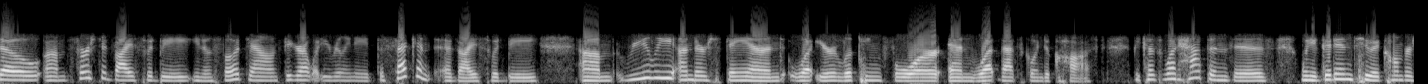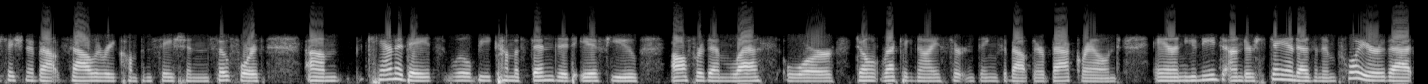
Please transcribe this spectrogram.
So, um, first advice would be, you know, slow it down, figure out what you really need. The second advice would be um, really understand what you're looking for and what that's going to cost. Because what happens is when you get into a conversation about salary, compensation, and so forth, um, candidates will become offended if you offer them less or don't recognize certain things about their background. And you need to understand as an employer that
